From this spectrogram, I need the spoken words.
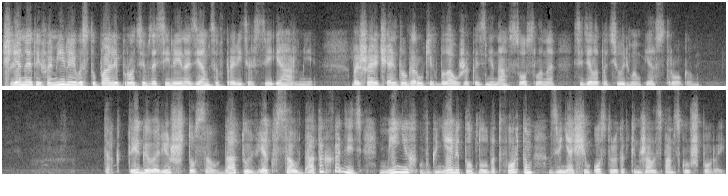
Члены этой фамилии выступали против засилия иноземцев в правительстве и армии. Большая часть долгоруких была уже казнена, сослана, сидела по тюрьмам и острогам. «Так ты говоришь, что солдату век в солдатах ходить?» Миних в гневе топнул Батфортом, звенящим острую, как кинжал, испанскую шпорой.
